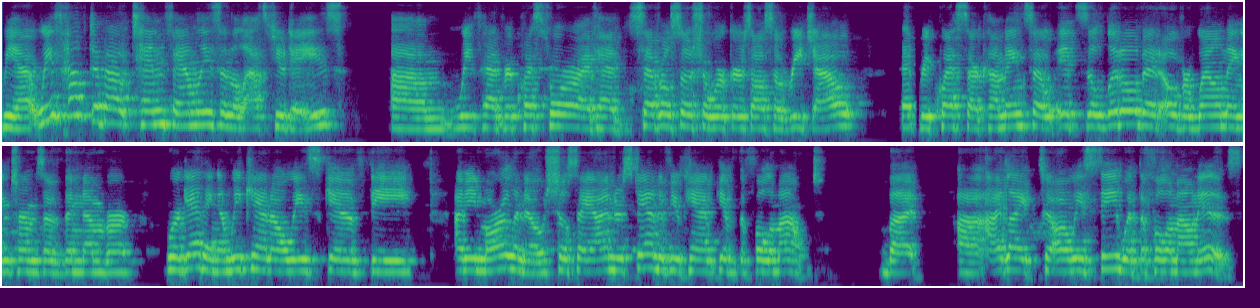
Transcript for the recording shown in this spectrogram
Yeah, we've helped about 10 families in the last few days. Um, we've had requests for, I've had several social workers also reach out that requests are coming. So it's a little bit overwhelming in terms of the number we're getting. And we can't always give the, I mean, Marla knows, she'll say, I understand if you can't give the full amount. But uh, I'd like to always see what the full amount is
